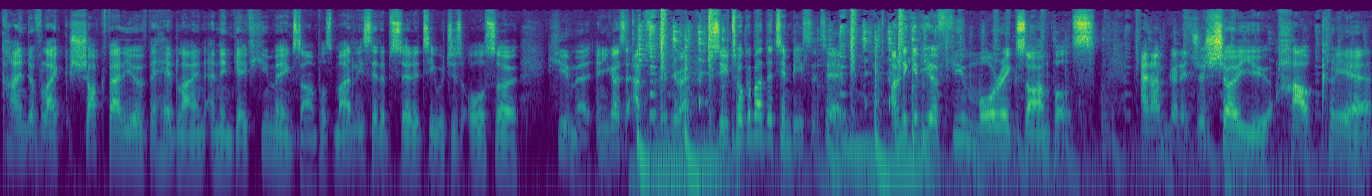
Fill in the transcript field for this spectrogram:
kind of like shock value of the headline and then gave humor examples. Madly said absurdity, which is also humor. And you guys are absolutely right. So you talk about the Tembisa 10. I'm going to give you a few more examples. And I'm going to just show you how clear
